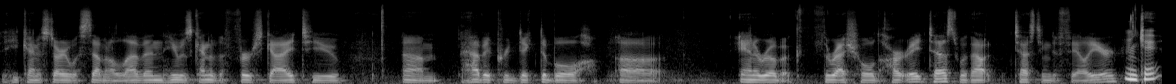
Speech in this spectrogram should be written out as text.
he kind of started with 7-Eleven. He was kind of the first guy to um, have a predictable uh, anaerobic threshold heart rate test without testing to failure. Okay.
